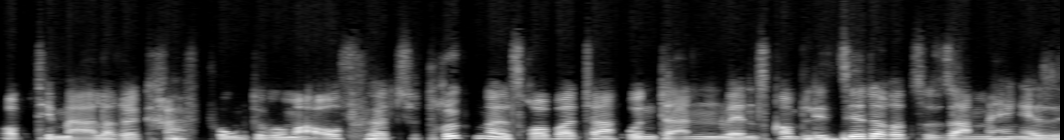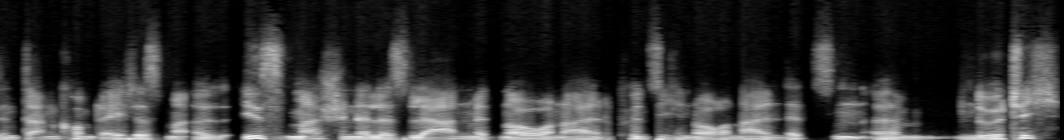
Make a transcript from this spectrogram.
optimalere Kraftpunkte, wo man aufhört zu drücken als Roboter. Und dann, wenn es kompliziertere Zusammenhänge sind, dann kommt echtes, ist maschinelles Lernen mit neuronalen, künstlichen neuronalen Netzen ähm, nötig,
